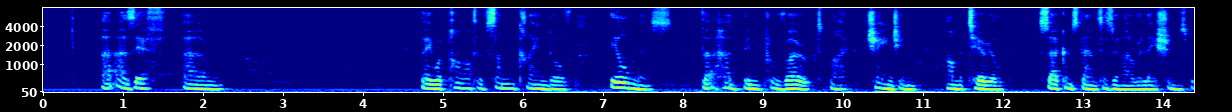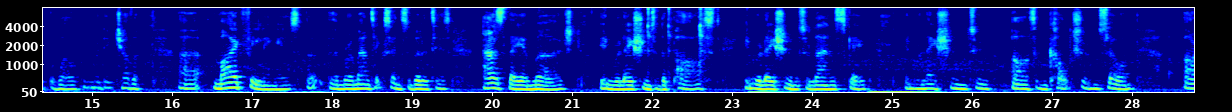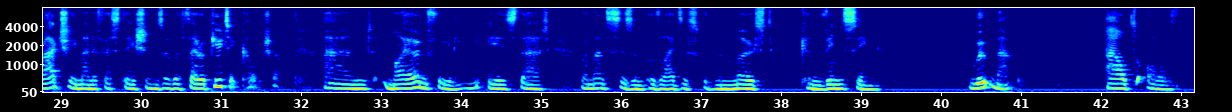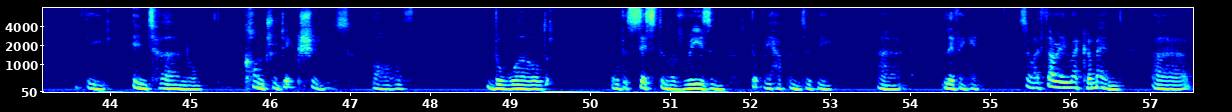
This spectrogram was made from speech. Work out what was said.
uh, as if um, they were part of some kind of illness that had been provoked by changing our material circumstances and our relations with the world and with each other. Uh, my feeling is that the romantic sensibilities, as they emerged in relation to the past, in relation to landscape, in relation to art and culture and so on, are actually manifestations of a therapeutic culture. And my own feeling is that Romanticism provides us with the most convincing route map out of the internal contradictions of the world or the system of reason that we happen to be uh, living in. So I thoroughly recommend uh,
